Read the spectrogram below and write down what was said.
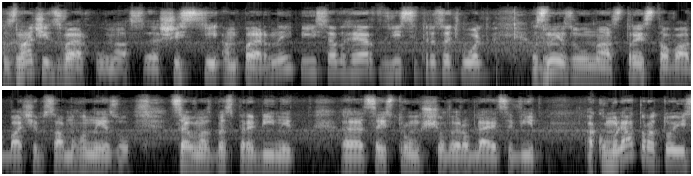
Значить, зверху у нас 6 амперний 50 Гц 230 вольт. Знизу у нас 300 Вт, бачимо з самого низу. Це у нас безперебійний е, цей струм, що виробляється від акумулятора. Тобто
